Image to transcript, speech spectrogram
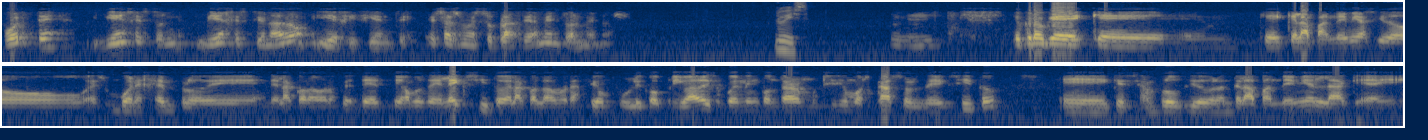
fuerte, bien, bien gestionado y eficiente. Ese es nuestro planteamiento, al menos. Luis. Yo creo que, que que, la pandemia ha sido es un buen ejemplo de, la colaboración, digamos, del éxito de la colaboración público-privada y se pueden encontrar muchísimos casos de éxito eh, que se han producido durante la pandemia en, la que,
